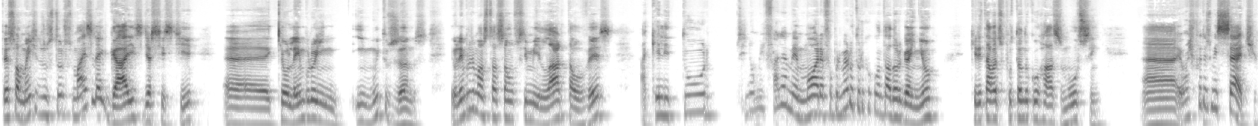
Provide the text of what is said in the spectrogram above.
Pessoalmente, dos tours mais legais de assistir, é... que eu lembro em, em muitos anos. Eu lembro de uma situação similar, talvez, aquele tour, se não me falha a memória, foi o primeiro tour que o contador ganhou, que ele estava disputando com o Rasmussen. Uh, eu acho que foi 2007,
